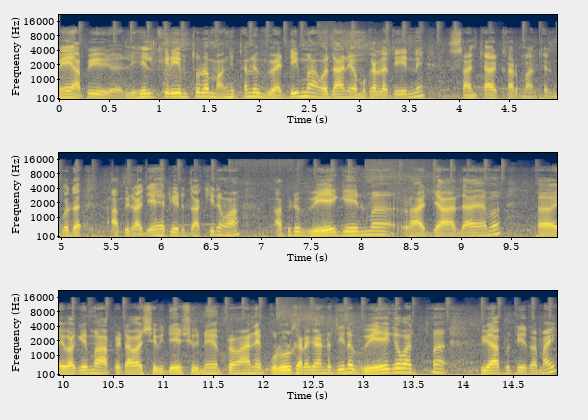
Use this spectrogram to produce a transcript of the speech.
මේ අපි ලිහිල් කිරීම තුළ මං හිතන්නේ වැඩිම අවධානය යොමු කරලා තියෙන්නේ සංචාර කර්මාන්තයට. මොකද අපි රජය හැටියට දකිනවා අපිට වේගයෙන්ම රාජ්‍ය ආදායම ඒ වගේම අපිට අවශ්‍ය විදේශ විනය ප්‍රමාණය පුළුල් කරගන්න තියෙන වේගවත්ම ව්‍යාපෘතිය තමයි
